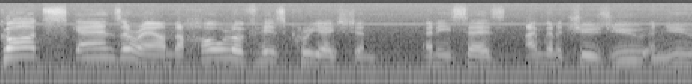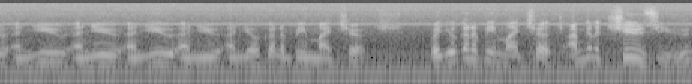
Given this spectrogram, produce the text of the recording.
God scans around the whole of his creation and he says, I'm going to choose you and you and you and you and you and you and you're going to be my church. But you're going to be my church. I'm going to choose you,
